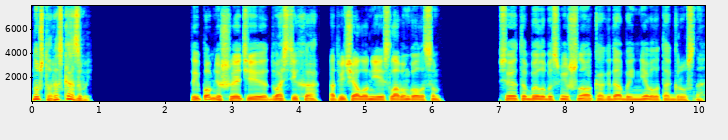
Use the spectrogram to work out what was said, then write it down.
Ну что, рассказывай». «Ты помнишь эти два стиха?» — отвечал он ей слабым голосом. Все это было бы смешно, когда бы не было так грустно.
